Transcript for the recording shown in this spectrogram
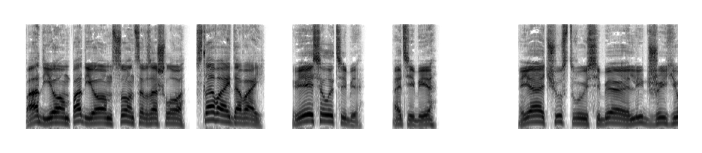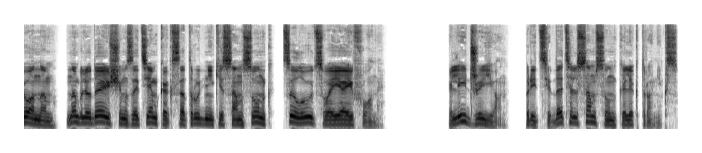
«Подъем, подъем, солнце взошло! Вставай давай!» «Весело тебе. А тебе?» Я чувствую себя Ли Джи Йоном, наблюдающим за тем, как сотрудники Samsung целуют свои айфоны. Ли Джи Йон, председатель Samsung Electronics.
